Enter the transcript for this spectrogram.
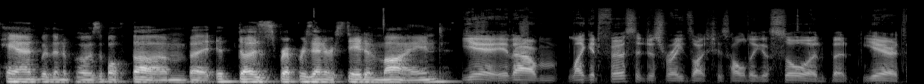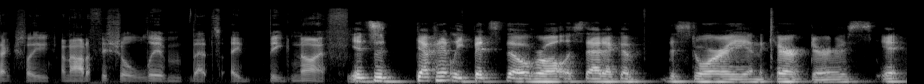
hand with an opposable thumb but it does represent her state of mind. Yeah, it um like at first it just reads like she's holding a sword, but yeah, it's actually an artificial limb that's a big knife. it's a, definitely fits the overall aesthetic of the story and the characters. It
